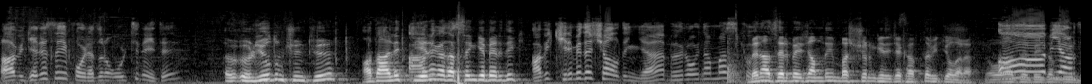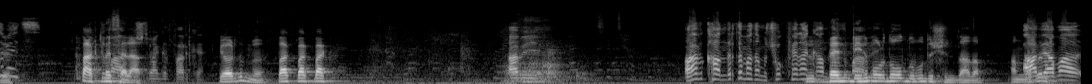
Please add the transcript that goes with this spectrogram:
Abi gene zayıf oynadın. O ulti neydi? Ö- ölüyordum çünkü. Adalet diyene Abi kadar sen geberdik. Abi kilimi de çaldın ya. Böyle oynanmaz ki Ben oyun. Azerbaycanlıyım başlıyorum gelecek hafta videolara. O Aa Azerbaycan abi yardım değildi. et. Bak Dur mesela. Abi, farkı. Gördün mü? Bak bak bak. Abi. Abi kandırdım adamı. Çok fena kandırdım Ben benim abi. orada olduğumu düşündü adam. Anladın Abi mı? ama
